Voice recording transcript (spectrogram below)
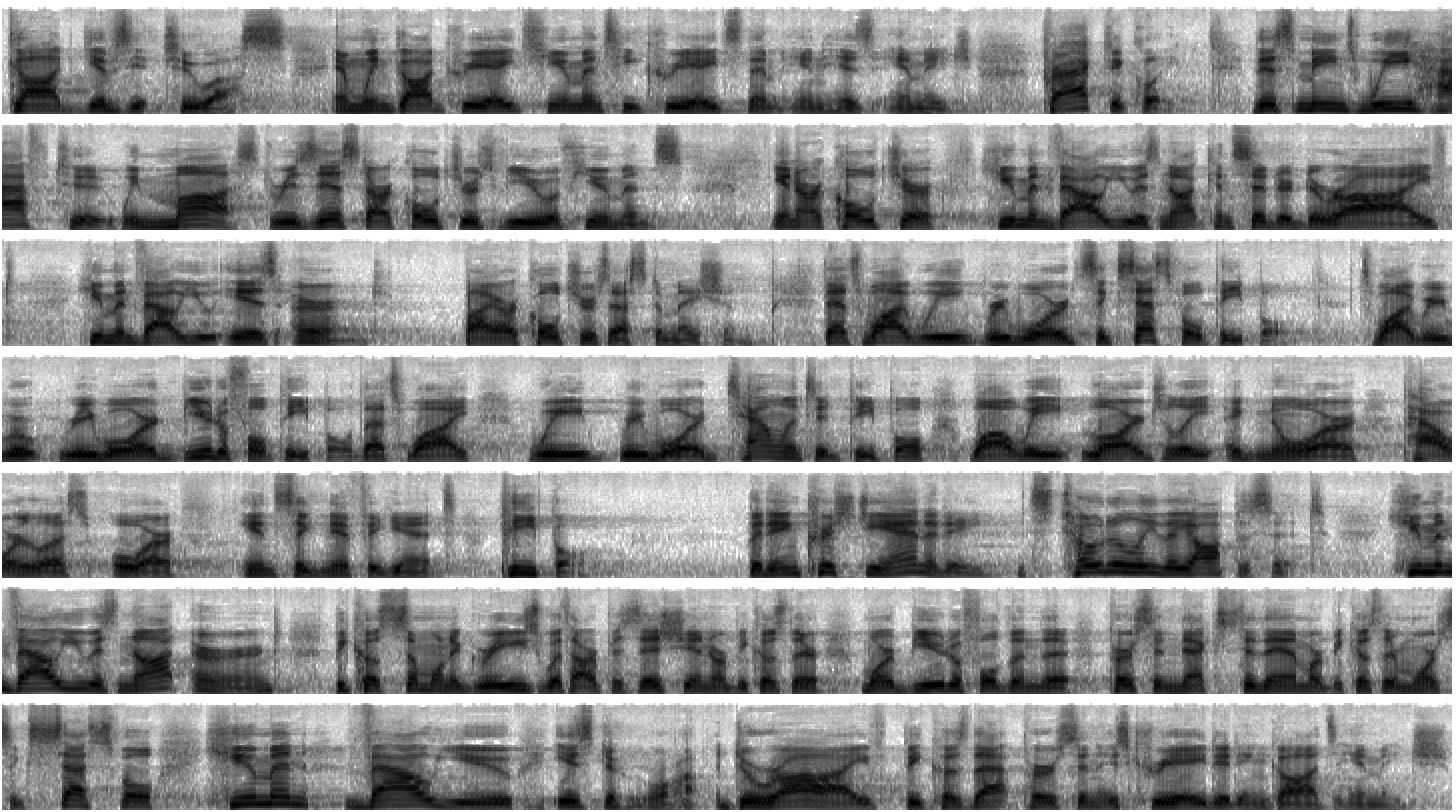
God gives it to us. And when God creates humans, he creates them in his image. Practically, this means we have to, we must resist our culture's view of humans. In our culture, human value is not considered derived, human value is earned by our culture's estimation. That's why we reward successful people. That's why we re- reward beautiful people. That's why we reward talented people, while we largely ignore powerless or insignificant people. But in Christianity, it's totally the opposite. Human value is not earned because someone agrees with our position or because they're more beautiful than the person next to them or because they're more successful. Human value is der- derived because that person is created in God's image.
